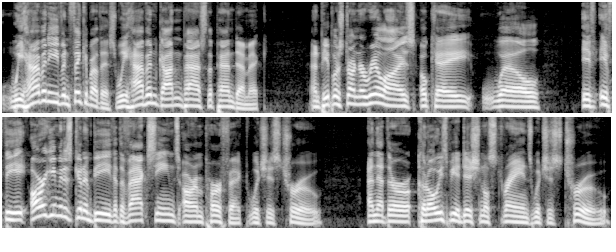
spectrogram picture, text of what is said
we haven't even, think about this, we haven't gotten past the pandemic, and people are starting to realize okay, well, if if the argument is going to be that the vaccines are imperfect, which is true, and that there could always be additional strains, which is true,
